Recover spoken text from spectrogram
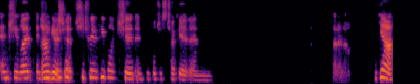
And she let and I don't she, give a shit. She treated people like shit and people just took it and I don't know. yeah,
